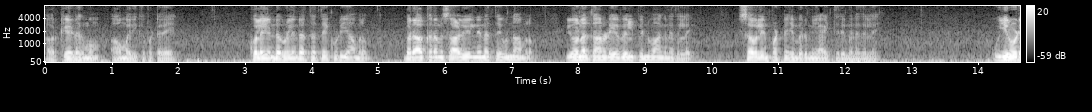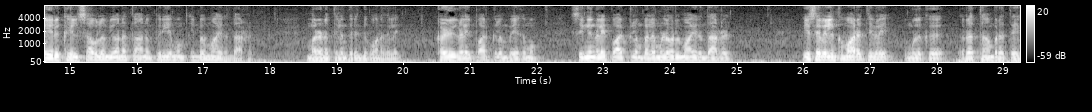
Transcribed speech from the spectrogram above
அவர் கேடகமும் அவமதிக்கப்பட்டதே. கொலையுண்டவர்களின் இரத்தத்தை குடியாமலும் பராக்கிரமசாலியில் நினத்தை உண்ணாமலும் யோனத்தானுடைய வில் பின்வாங்கினதில்லை. சவுலின் பட்டயம் வெறுமையாய் திரும்பினதில்லை. உயிரோடு இருக்கையில் சவுலும் யோனத்தானும் பிரியமும் இன்பமாயிருந்தார்கள் மரணத்திலும் பிரிந்து போனதில்லை. கழுகுகளை பார்க்கலும் வேகமும் சிங்கங்களை பார்க்கலும் பலமுள்ளவர்களுமாயிருந்தார்கள். இசைவேலின் குமாரத்திகளே உங்களுக்கு இரத்தாம்பரத்தை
